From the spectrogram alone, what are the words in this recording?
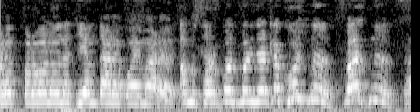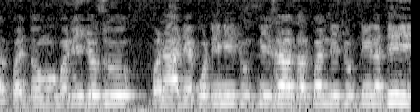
ફરક પડવાનો નથી એમ તારે કોઈ મારે આમ સરપંચ બની જાય એટલે ખુશ ને બસ ને. સરપંચ તો હું બની ગયો છું પણ આ ડેપ્યુટી ની ચૂંટણી છે સરપંચની ચૂંટણી નથી.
